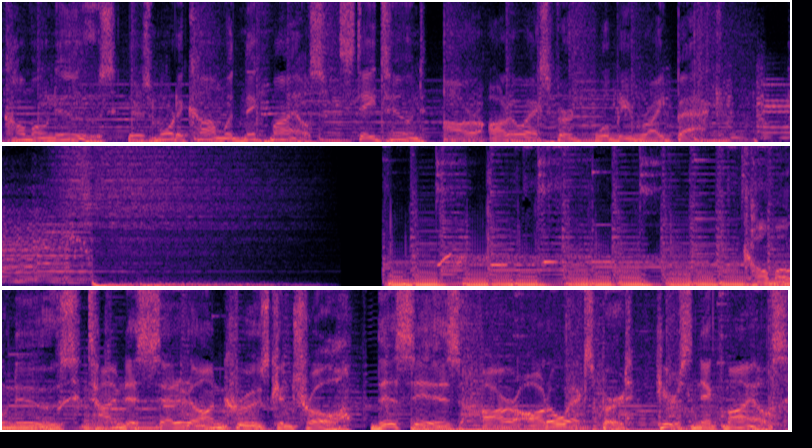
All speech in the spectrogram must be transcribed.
KOMO News. There's more to come with Nick Miles. Stay tuned. Our auto expert will be right back. KOMO News. Time to set it on cruise control. This is Our Auto Expert. Here's Nick Miles.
